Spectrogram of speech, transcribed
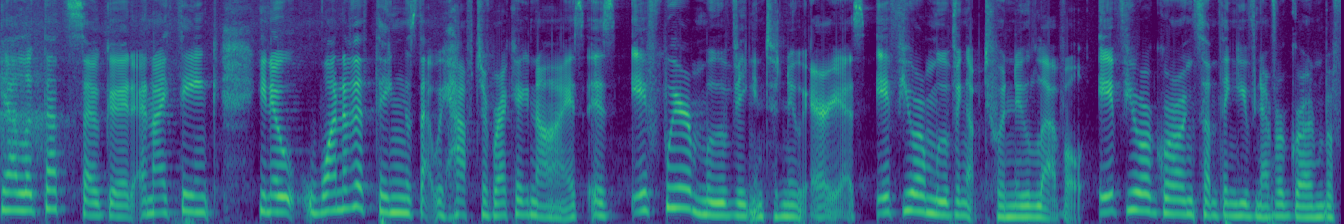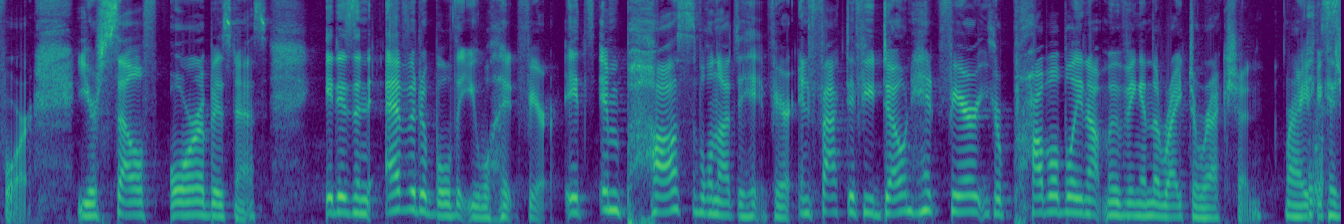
Yeah, look, that's so good. And I think, you know, one of the things that we have to recognize is if we're moving into new areas, if you're moving up to a new level, if you're growing something you've never grown before, yourself or a business, it is inevitable that you will hit fear. It's impossible not to hit fear. In fact, if you don't hit fear, you're probably not moving in the right direction, right? Exactly. Because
